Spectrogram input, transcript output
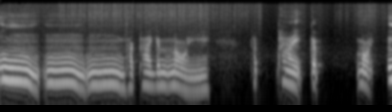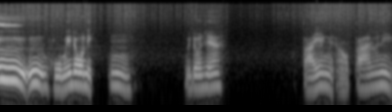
อืมอืมอืมทักทายกันหน่อย ทักทายกันหน่อย อืออือโหไม่โดนอีก อืมไม่โดนใช่ไหมตายยังเนี่ยเอาตายแล้วนี่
